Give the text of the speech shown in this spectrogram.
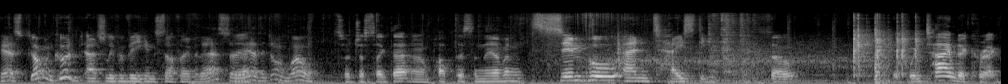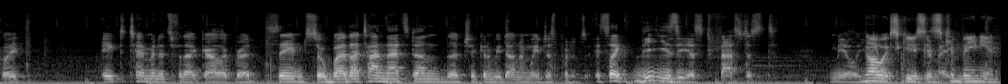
Yeah, it's going good actually for vegan stuff over there. So Yeah. yeah, they're doing well. So just like that, and I'll pop this in the oven. Simple and tasty. So, if we timed it correctly, eight to ten minutes for that garlic bread. Same. So by that time that's done, the chicken will be done, and we just put it. It's like the easiest, fastest meal. You No can- excuses. You can make. Convenient,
